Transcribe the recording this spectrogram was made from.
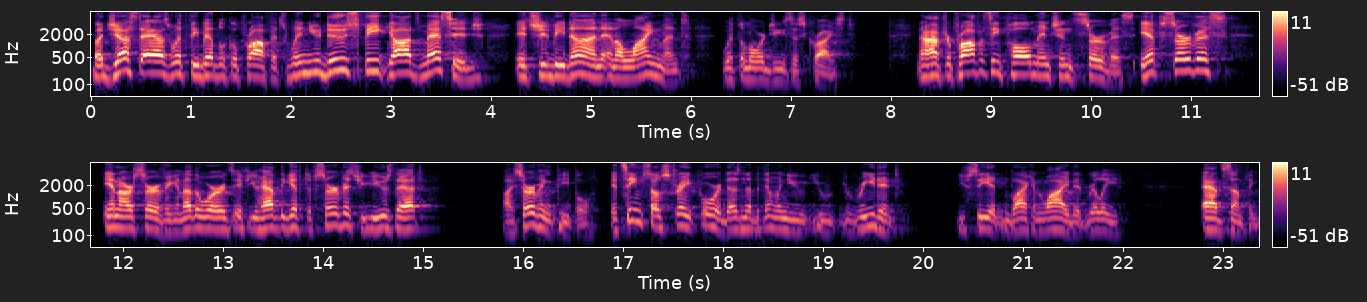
But just as with the biblical prophets, when you do speak God's message, it should be done in alignment with the Lord Jesus Christ. Now, after prophecy, Paul mentions service. If service, in our serving. In other words, if you have the gift of service, you use that by serving people. It seems so straightforward, doesn't it? But then when you, you, you read it, you see it in black and white, it really adds something.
